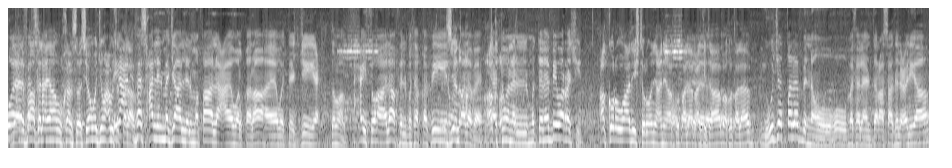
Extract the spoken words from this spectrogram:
يعني باقي الأيام بخمسة بس يوم الجمعة ب يعني 3000 فسحا للمجال للمطالعة والقراءة والتشجيع تمام. حيث آلاف المثقفين أك- يأتون المتنبي والرشيد. أكو رواد يشترون يعني أكو طلب على الكتاب أكو طلب يوجد طلب أنه مثلا الدراسات العليا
